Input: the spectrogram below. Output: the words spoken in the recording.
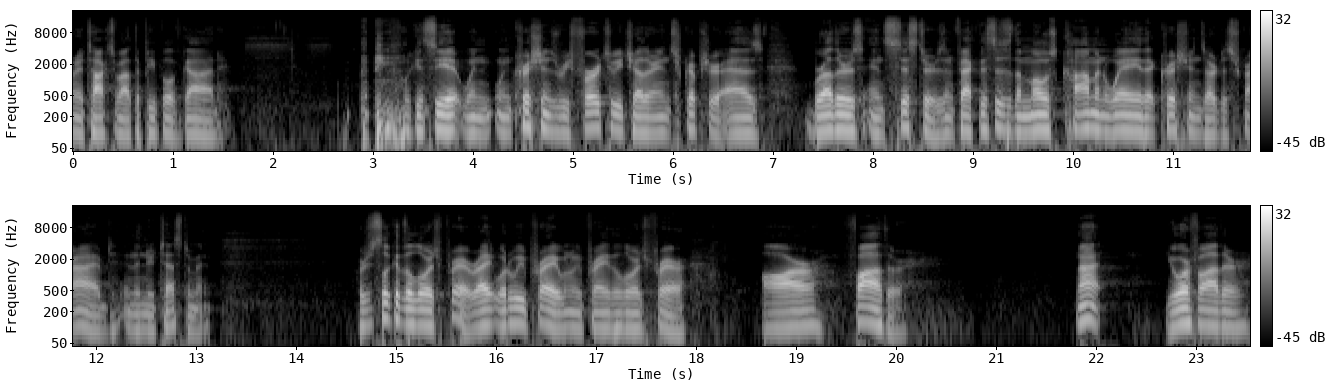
when it talks about the people of God. we can see it when, when Christians refer to each other in Scripture as brothers and sisters. In fact, this is the most common way that Christians are described in the New Testament. Or just look at the Lord's Prayer, right? What do we pray when we pray the Lord's Prayer? Our Father. Not your Father,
